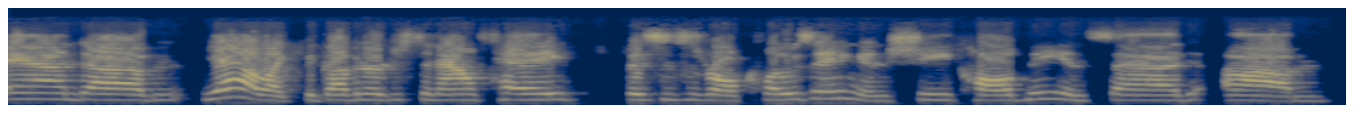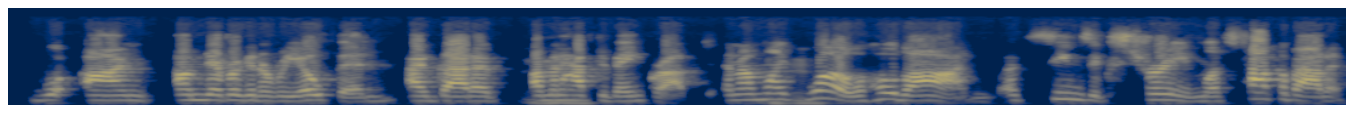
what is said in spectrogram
And um, yeah, like the governor just announced, hey, businesses are all closing and she called me and said um, well, i'm i'm never going to reopen. I've got to i'm going to have to bankrupt. And i'm like Mhm. whoa hold on. That seems extreme. Let's talk about it.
